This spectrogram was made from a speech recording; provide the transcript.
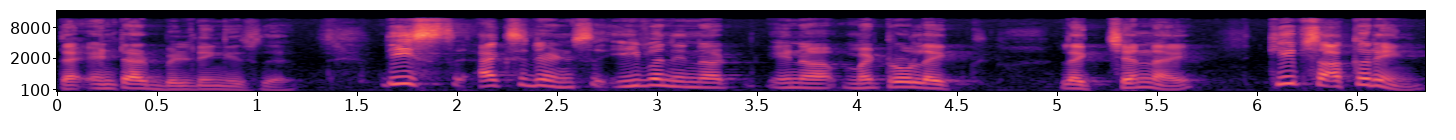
the entire building is there. These accidents even in a, in a metro like, like Chennai keeps occurring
